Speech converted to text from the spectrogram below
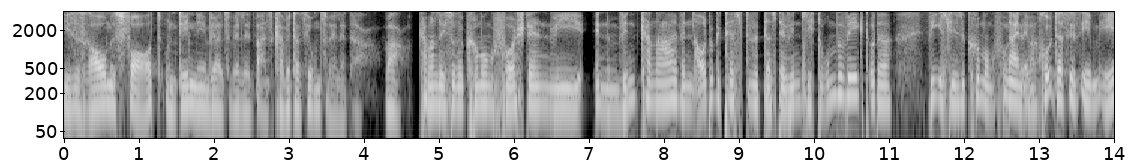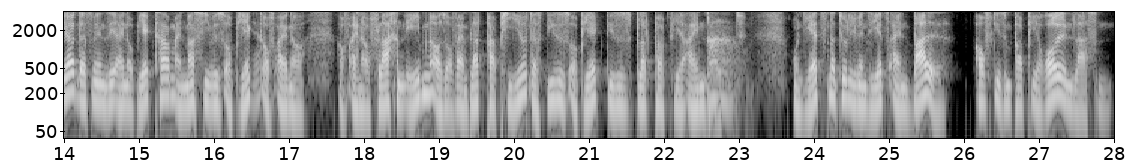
dieses Raumes fort und den nehmen wir als Welle, als Gravitationswelle da wahr. Kann man sich so eine Krümmung vorstellen wie in einem Windkanal, wenn ein Auto getestet wird, dass der Wind sich drum bewegt oder wie ist diese Krümmung vorstellbar? Nein, das ist eben eher, dass wenn Sie ein Objekt haben, ein massives Objekt ja. auf einer, auf einer flachen Ebene, also auf einem Blatt Papier, dass dieses Objekt dieses Blatt Papier eindrückt. Ah. Und jetzt natürlich, wenn Sie jetzt einen Ball auf diesem Papier rollen lassen,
